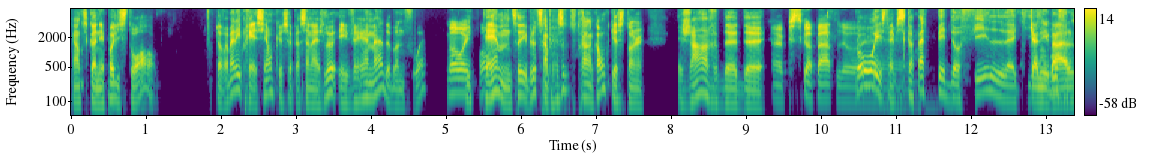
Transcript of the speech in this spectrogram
quand tu ne connais pas l'histoire, tu as vraiment l'impression que ce personnage-là est vraiment de bonne foi. Ben oui, il t'aime, tu sais. puis là, tu te rends compte que c'est un, genre de, Un psychopathe, là. Oh, oui, c'est un psychopathe pédophile. Euh, qui cannibale.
